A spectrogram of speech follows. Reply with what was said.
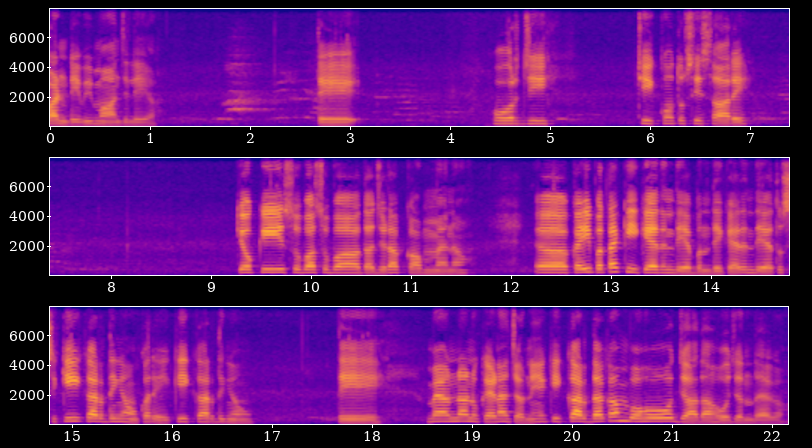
ਭਾਂਡੇ ਵੀ ਮਾਂਜ ਲਏ ਆ। ਤੇ ਹੋਰ ਜੀ, ਠੀਕ ਹੋ ਤੁਸੀਂ ਸਾਰੇ? ਕਿਉਂਕਿ ਸਵੇਰ ਸਵੇਰ ਦਾ ਜਿਹੜਾ ਕੰਮ ਹੈ ਨਾ ਕਈ ਪਤਾ ਕੀ ਕਹਿ ਦਿੰਦੇ ਆ, ਬੰਦੇ ਕਹਿ ਦਿੰਦੇ ਆ, ਤੁਸੀਂ ਕੀ ਕਰਦੀਆਂ ਹੋ ਘਰੇ, ਕੀ ਕਰਦੀਆਂ ਹੋ? ਤੇ ਮੈਂ ਉਹਨਾਂ ਨੂੰ ਕਹਿਣਾ ਚਾਹੁੰਦੀ ਹਾਂ ਕਿ ਘਰ ਦਾ ਕੰਮ ਬਹੁਤ ਜ਼ਿਆਦਾ ਹੋ ਜਾਂਦਾ ਹੈਗਾ।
